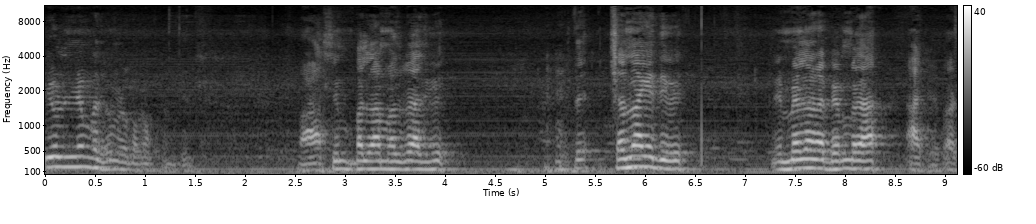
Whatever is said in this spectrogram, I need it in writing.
ಇವಳನ್ನೇ ಮದುವೆ ಮಾಡ್ಕೊಂಡು ಭಾಳ ಸಿಂಪಲ್ಲ ಮದುವೆ ಆದ್ವಿ. ಚೆನ್ನಾಗಿದ್ದೀವಿ. ನಿಮ್ಮೆಲ್ಲರ ಬೆಂಬಲ. ಆಶೀರ್ವಾದ.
